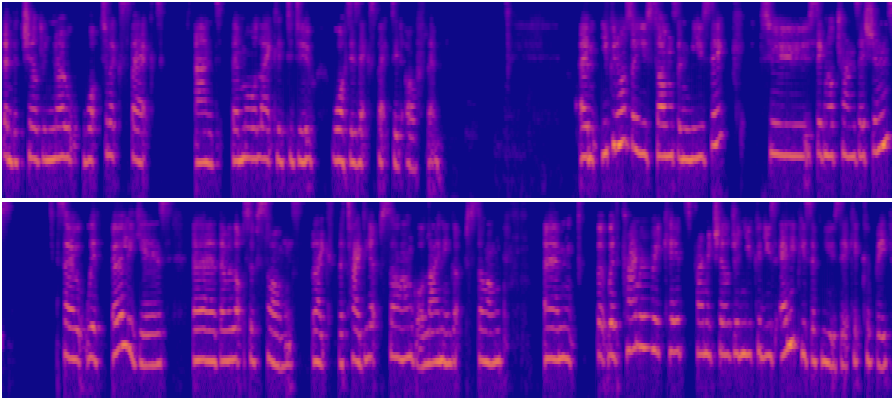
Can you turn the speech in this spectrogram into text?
then the children know what to expect and they're more likely to do what is expected of them. Um, you can also use songs and music to signal transitions. So with early years, uh, there are lots of songs like the tidy up song or lining up song. Um, but with primary kids, primary children, you could use any piece of music. It could be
